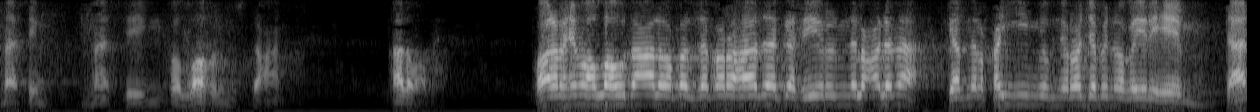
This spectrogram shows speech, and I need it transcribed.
masing-masing. Wallahul musta'an. Hada wadah. قال رحمه الله تعالى وقد ذكر هذا كثير من العلماء Ibn al-Qayyim, Ibn Rajab, wa ghairihim. Dan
